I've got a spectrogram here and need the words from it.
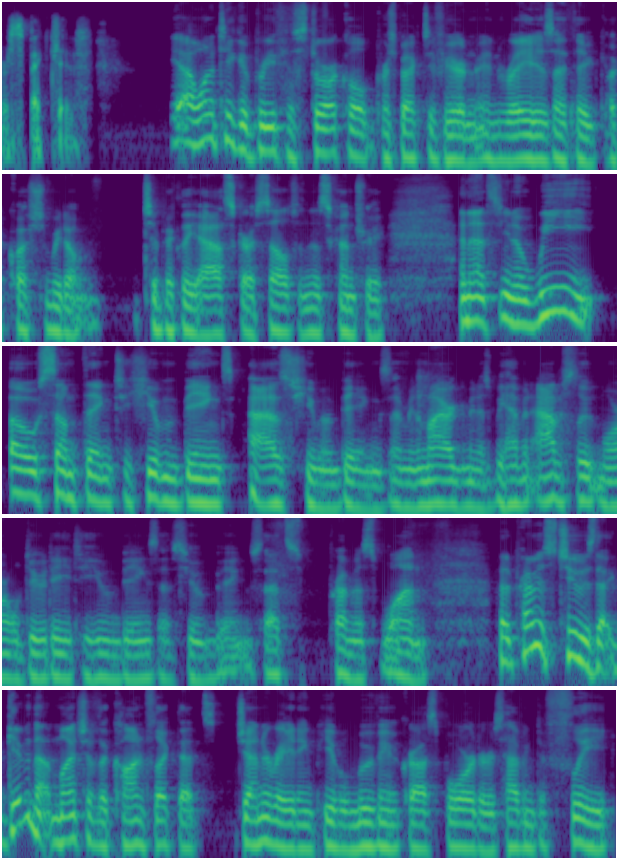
perspective. Yeah, I want to take a brief historical perspective here and, and raise, I think, a question we don't typically ask ourselves in this country. And that's, you know, we owe something to human beings as human beings. I mean, my argument is we have an absolute moral duty to human beings as human beings. That's premise one. But premise two is that given that much of the conflict that's generating people moving across borders, having to flee,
